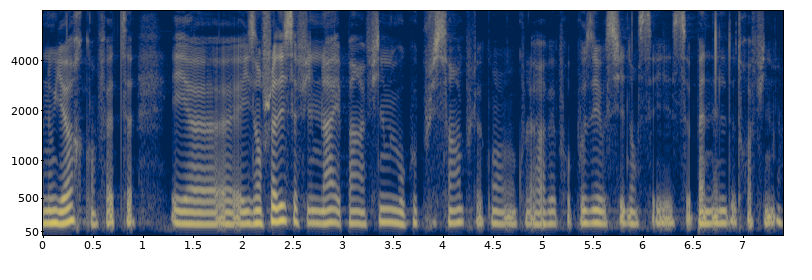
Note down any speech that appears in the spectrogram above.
New York en fait. Et ils ont choisi ce film-là et pas un film beaucoup plus simple qu'on leur avait proposé aussi dans ce panel de trois films.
